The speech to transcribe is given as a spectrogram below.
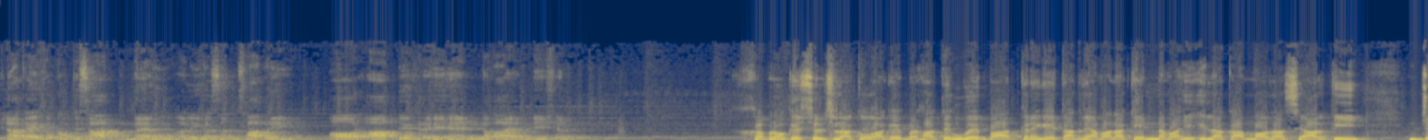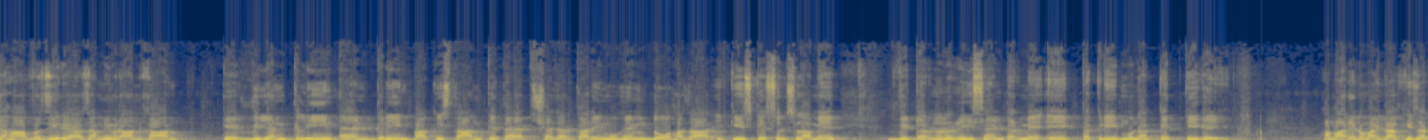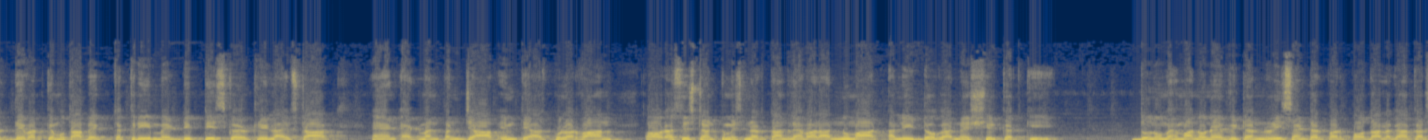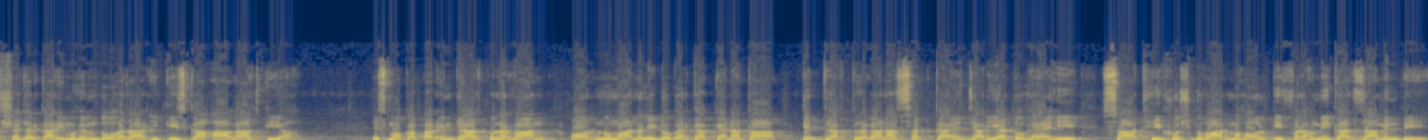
इलाकाई खबरों के साथ मैं हूँ अली हसन साबरी और आप देख रहे हैं नवाए नेशन। खबरों के सिलसिला को आगे बढ़ाते हुए बात करेंगे तांदलियावाला के नवाही इलाका मौजा सियाल की, जहाँ वज़ीर आज़म इमरान खान के vision clean and green Pakistan के तहत शजरकारी मुहिम 2021 के सिलसिला में विटरनरी सेंटर में एक तकरीब मुनद की गई। हमारे नुमाइंदा खिजर देवत के मुताबिक तकरीब में deputy secretary livestock and admin Punjab Imtiaz Phularwan और असिस्टेंट कमिश्नर तांदलेवाला नुमान अली डोगर ने शिरकत की। दोनों मेहमानों ने विटरनरी सेंटर पर पौधा लगाकर शजरकारी मुहिम 2021 का आगाज़ किया। इस मौका पर इम्तियाज़ फुलरवान और नुमान अली डोगर का कहना था कि दरख्त लगाना सदका जारिया तो है ही, साथ ही खुशगवार माहौल की फरहमी का जामिन भी।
